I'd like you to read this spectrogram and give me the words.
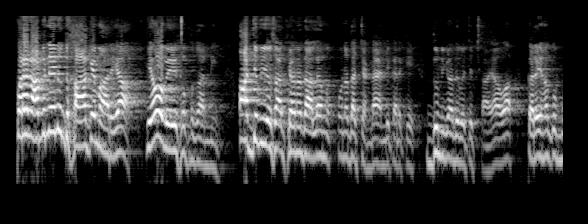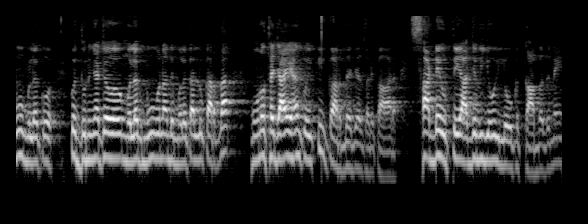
ਪਰ ਰੱਬ ਨੇ ਇਹਨੂੰ ਦਿਖਾ ਕੇ ਮਾਰਿਆ ਕਿ ਉਹ ਵੇਖ ਅਫਗਾਨੀ ਅੱਜ ਵੀ ਉਸ ਆਖਿਆ ਉਹਨਾਂ ਦਾ ਆਲਮ ਉਹਨਾਂ ਦਾ ਝੰਡਾ ਇੰਜ ਕਰਕੇ ਦੁਨੀਆ ਦੇ ਵਿੱਚ ਛਾਇਆ ਵਾ। ਕਰੇ ਹਾਂ ਕੋਈ ਮੂੰਹ ਮੁਲਕ, ਕੋਈ ਦੁਨੀਆ 'ਚ ਮੁਲਕ ਮੂੰਹ ਉਹਨਾਂ ਦੇ ਮੁਲਕ ਵੱਲੋਂ ਕਰਦਾ। ਹੁਣ ਉੱਥੇ ਜਾਏ ਹਾਂ ਕੋਈ ਕੀ ਕਰਦੇ ਜੇ ਸਰਕਾਰ? ਸਾਡੇ ਉੱਤੇ ਅੱਜ ਵੀ ਉਹੀ ਲੋਕ ਕਾਬਜ਼ ਨੇ।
